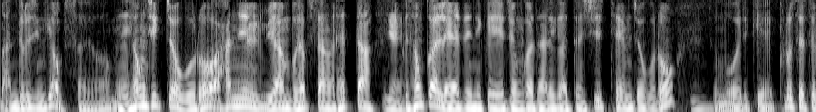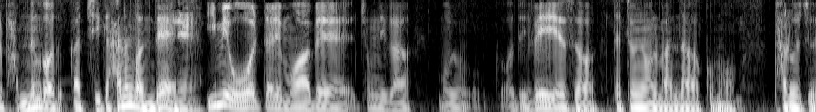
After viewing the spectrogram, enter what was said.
만들어진 게 없어요. 그냥 형식적으로 한일 위안부 협상을 했다. 네. 그 성과를 내야 되니까 예전과 다르게 어떤 시스템적으로 뭐 이렇게 프로세스를 밟는 것 같이 하는 건데 네. 이미 5월 달에 뭐 아베 총리가 뭐 어디 회의에서 대통령을 만나 갖고 뭐 바로 저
